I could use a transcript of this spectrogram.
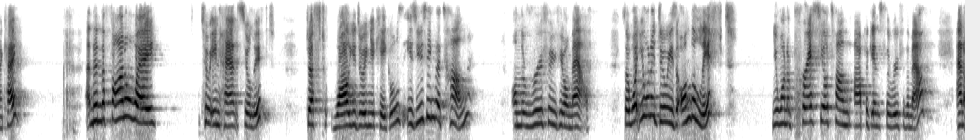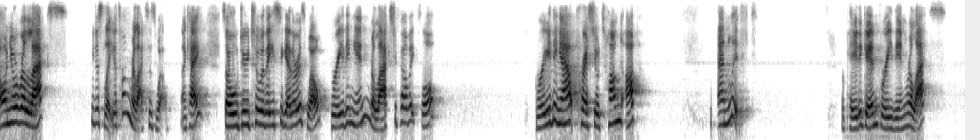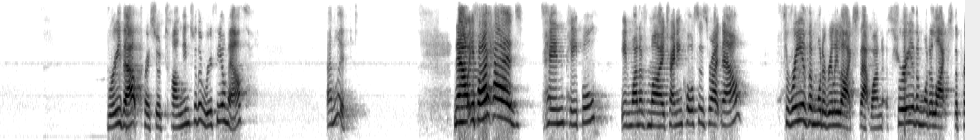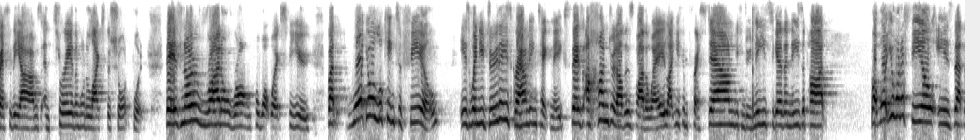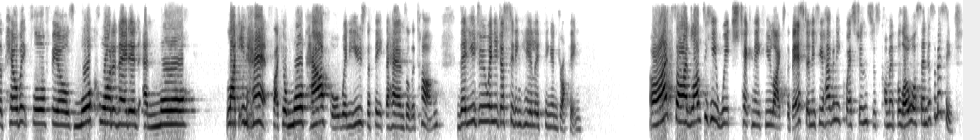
Okay? And then the final way to enhance your lift just while you're doing your Kegels is using the tongue on the roof of your mouth. So what you want to do is on the lift, you want to press your tongue up against the roof of the mouth. And on your relax, you just let your tongue relax as well. Okay? So we'll do two of these together as well. Breathing in, relax your pelvic floor. Breathing out, press your tongue up and lift. Repeat again. Breathe in, relax. Breathe out, press your tongue into the roof of your mouth and lift. Now, if I had 10 people in one of my training courses right now, three of them would have really liked that one. Three of them would have liked the press of the arms, and three of them would have liked the short foot. There's no right or wrong for what works for you. But what you're looking to feel is when you do these grounding techniques, there's a hundred others, by the way, like you can press down, you can do knees together, knees apart. But what you want to feel is that the pelvic floor feels more coordinated and more like enhance, like you're more powerful when you use the feet, the hands, or the tongue than you do when you're just sitting here lifting and dropping. All right, so I'd love to hear which technique you liked the best. And if you have any questions, just comment below or send us a message.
